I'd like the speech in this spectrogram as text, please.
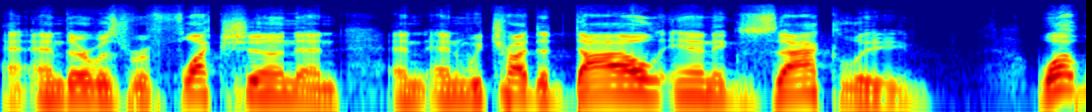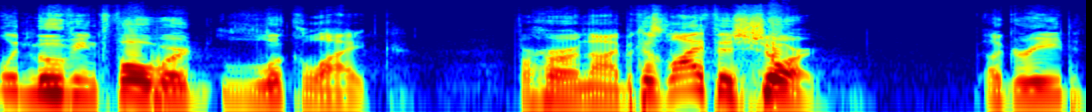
and there was reflection and, and, and we tried to dial in exactly what would moving forward look like for her and I. Because life is short. Agreed?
